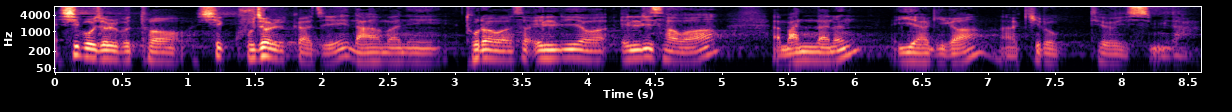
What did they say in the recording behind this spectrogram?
15절부터 19절까지 나아만이 돌아와서 엘리와, 엘리사와 만나는 이야기가 기록되어 있습니다.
